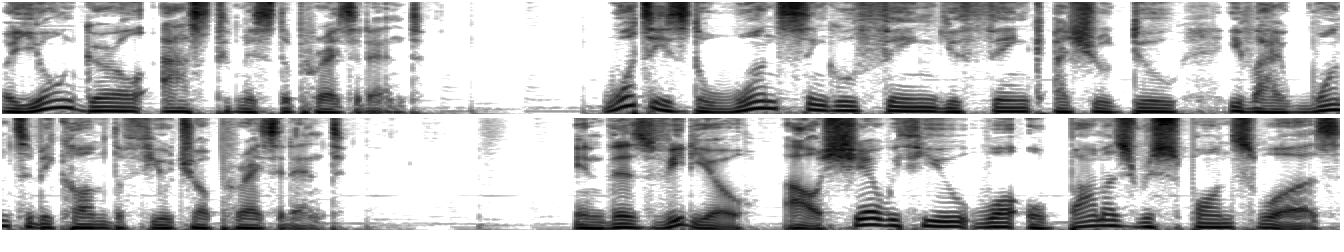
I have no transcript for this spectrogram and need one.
a young girl asked Mr. President, What is the one single thing you think I should do if I want to become the future president? In this video, I'll share with you what Obama's response was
